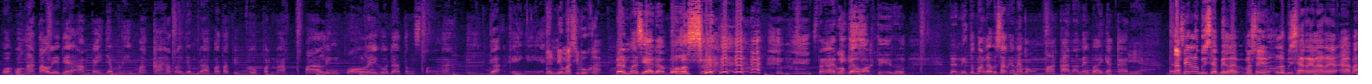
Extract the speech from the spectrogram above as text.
wah gue nggak tahu ya dia sampai jam 5 kah atau jam berapa. Tapi gue pernah paling pole gue datang setengah tiga kayaknya ya. Dan dia masih buka. Dan masih ada bos. setengah Goks. tiga waktu itu. Dan itu mangga besar kan emang makanannya banyak kan. Iya. Dan Tapi lu bisa bela, maksudnya lu bisa rela, rela apa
